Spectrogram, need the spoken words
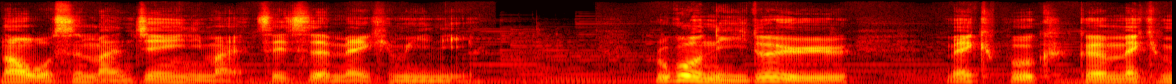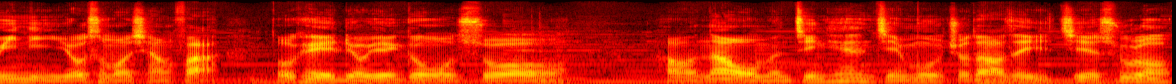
那我是蛮建议你买这次的 Mac Mini。如果你对于 MacBook 跟 Mac Mini 有什么想法，都可以留言跟我说哦。好，那我们今天的节目就到这里结束喽。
